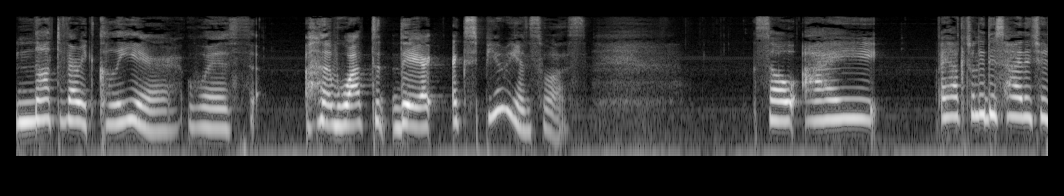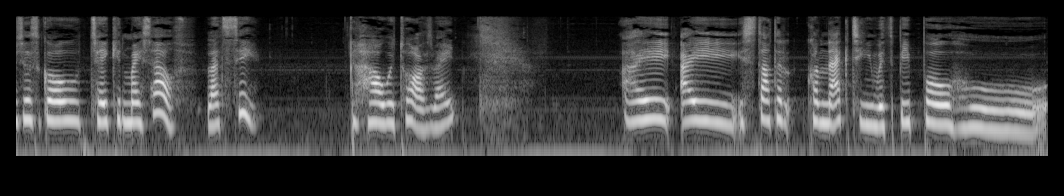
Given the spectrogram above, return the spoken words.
not very clear with what their experience was. So I I actually decided to just go take it myself. Let's see how it was, right? I I started connecting with people who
